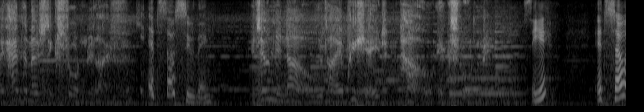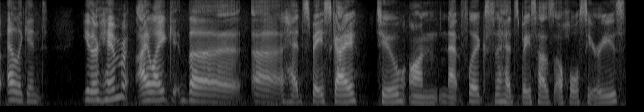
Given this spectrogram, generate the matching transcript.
I've had the most extraordinary life. It's so soothing. It's only now that I appreciate how extraordinary. See? It's so elegant. Either him, I like the uh, Headspace guy too on Netflix. The Headspace has a whole series.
